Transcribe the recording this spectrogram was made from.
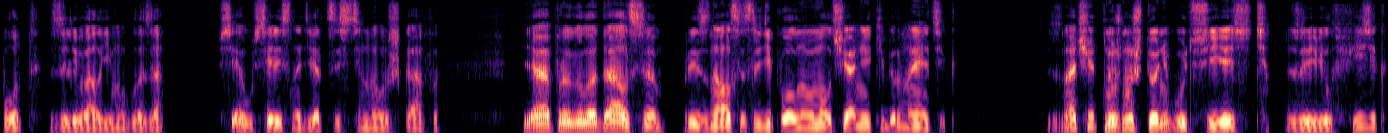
Пот заливал ему глаза. Все уселись на дверце стенного шкафа. Я проголодался, — признался среди полного молчания кибернетик. — Значит, нужно что-нибудь съесть, — заявил физик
